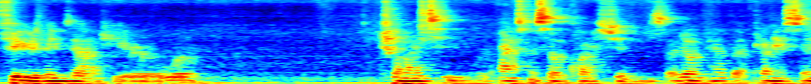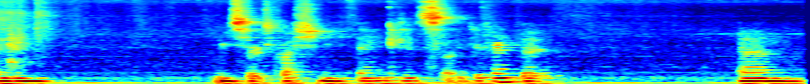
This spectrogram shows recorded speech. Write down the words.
figure things out here or try to ask myself questions. I don't have that kind of same research questiony thing because it's slightly different, but um,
